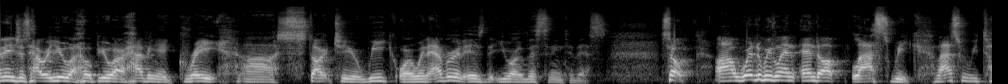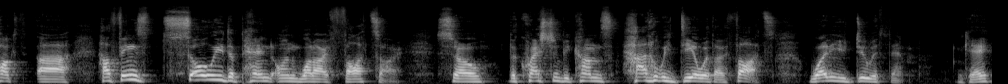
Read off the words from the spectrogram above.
ninjas, how are you? I hope you are having a great uh, start to your week or whenever it is that you are listening to this. So, uh, where did we end up last week? Last week we talked uh, how things solely depend on what our thoughts are. So, the question becomes how do we deal with our thoughts? What do you do with them? Okay?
